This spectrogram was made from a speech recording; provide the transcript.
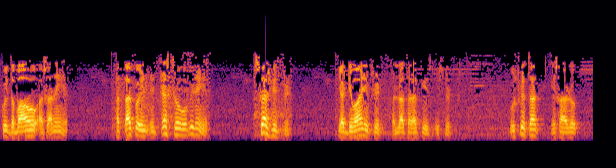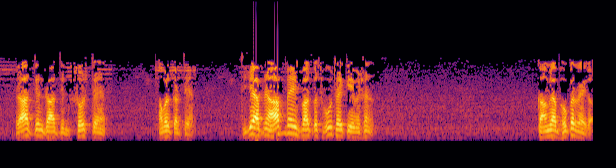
کوئی دباؤ ہو، ایسا نہیں ہے۔ حتیٰ کوئی انٹرسٹ ہو، وہ بھی نہیں ہے۔ سیلف اسپرٹ یا ڈیوائن اسپرٹ اللہ تعالیٰ کی اسپرٹ اس کے تحت یہ سارے لوگ رات دن رات دن سوچتے ہیں، عمل کرتے ہیں۔ یہ اپنے آپ میں اس بات کا ثبوت ہے کہ یہ مشن کامیاب ہو کر رہے گا۔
